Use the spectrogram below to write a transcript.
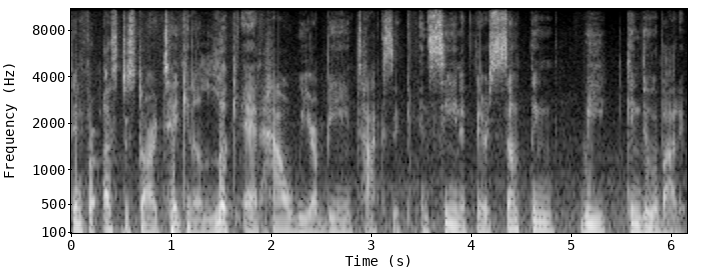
than for us to start taking a look at how we are being toxic and seeing if there's something we can do about it.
